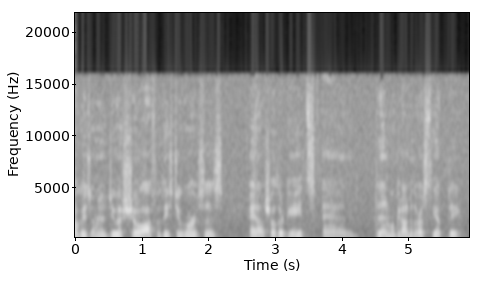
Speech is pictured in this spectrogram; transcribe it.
Okay, so I'm going to do a show off of these two horses, and I'll show their gaits, and then we'll get on to the rest of the update.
